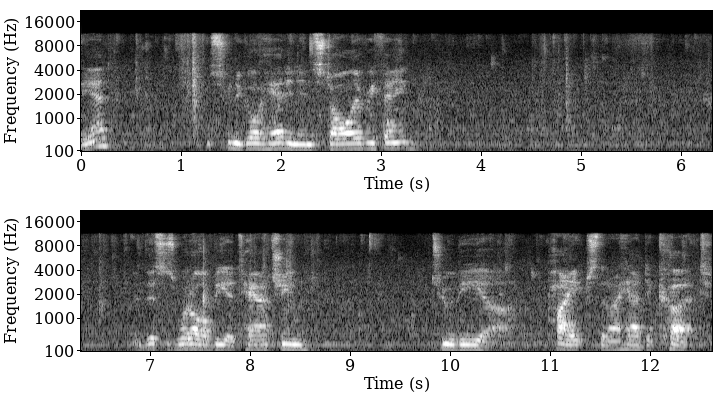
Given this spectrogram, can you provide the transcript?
And I'm just going to go ahead and install everything. And this is what I'll be attaching to the uh, pipes that I had to cut.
